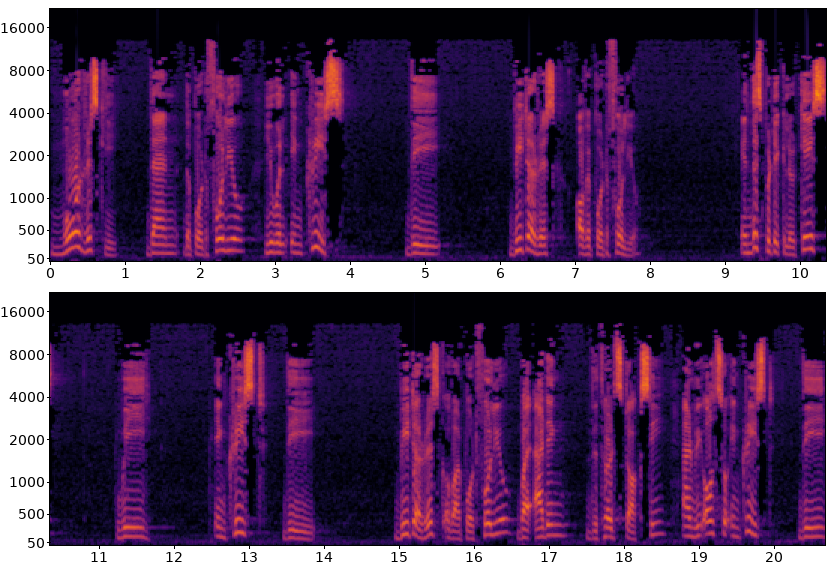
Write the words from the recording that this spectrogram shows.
more risky than the portfolio, you will increase the beta risk of a portfolio. In this particular case, we increased the beta risk of our portfolio by adding the third stock C, and we also increased the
